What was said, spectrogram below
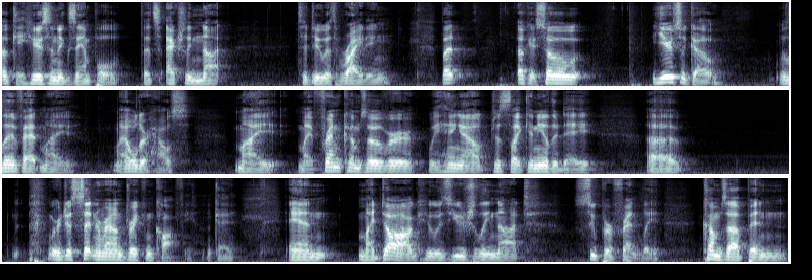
okay, here's an example that's actually not to do with writing, but okay, so years ago, we live at my my older house. My my friend comes over, we hang out just like any other day. Uh, we're just sitting around drinking coffee, okay? And my dog, who is usually not super friendly, comes up and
